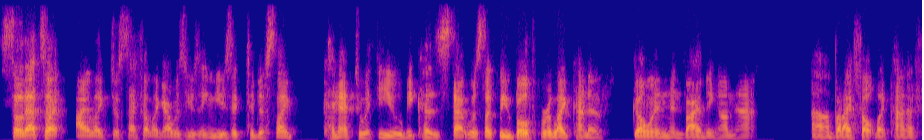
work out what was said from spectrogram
so that's what i like just i felt like i was using music to just like connect with you because that was like we both were like kind of going and vibing on that uh, but i felt like kind of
